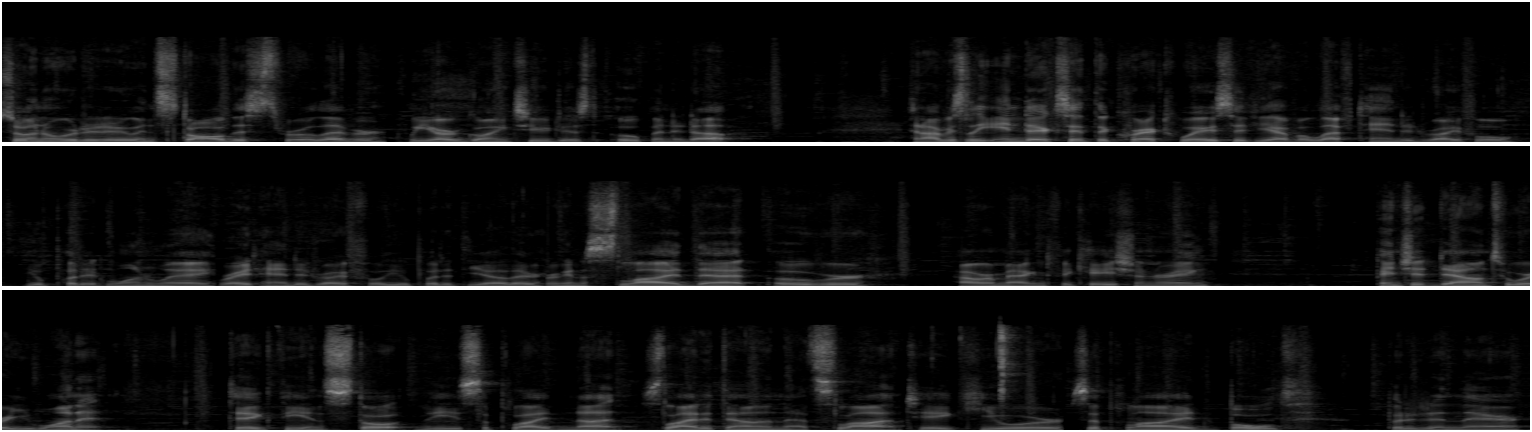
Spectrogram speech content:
So in order to install this throw lever, we are going to just open it up and obviously index it the correct way. So if you have a left-handed rifle, you'll put it one way, right-handed rifle, you'll put it the other. We're gonna slide that over our magnification ring, pinch it down to where you want it, Take the install the supplied nut, slide it down in that slot. Take your supplied bolt, put it in there,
